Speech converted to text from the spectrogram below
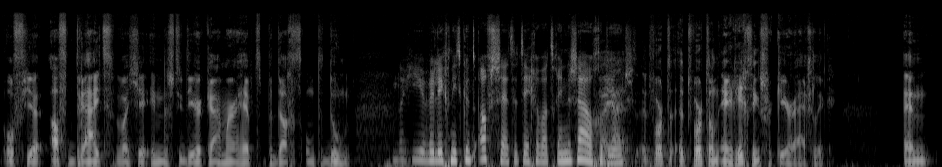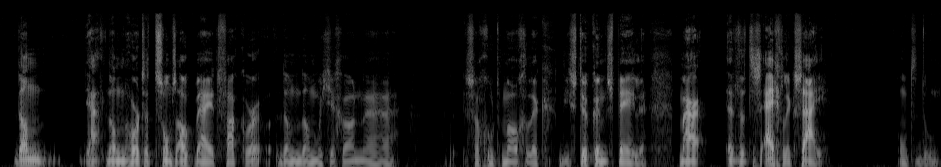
of je afdraait wat je in de studeerkamer hebt bedacht om te doen. Omdat je je wellicht niet kunt afzetten tegen wat er in de zaal nou gebeurt. Ja, het, het, wordt, het wordt dan eenrichtingsverkeer eigenlijk. En dan, ja, dan hoort het soms ook bij het vak hoor. Dan, dan moet je gewoon uh, zo goed mogelijk die stukken spelen. Maar dat is eigenlijk saai om te doen.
